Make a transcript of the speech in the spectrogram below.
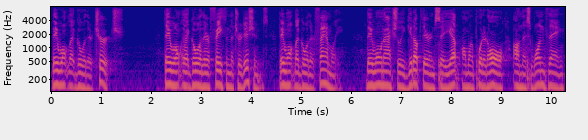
They won't let go of their church. They won't let go of their faith in the traditions. They won't let go of their family. They won't actually get up there and say, Yep, I'm going to put it all on this one thing,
